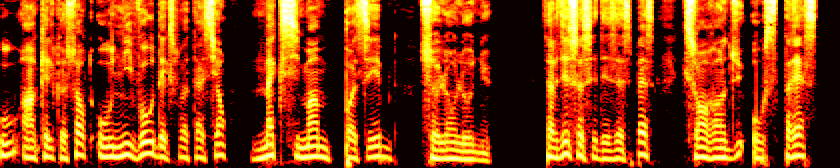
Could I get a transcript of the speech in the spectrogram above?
ou en quelque sorte au niveau d'exploitation maximum possible selon l'ONU. Ça veut dire que c'est des espèces qui sont rendues au stress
